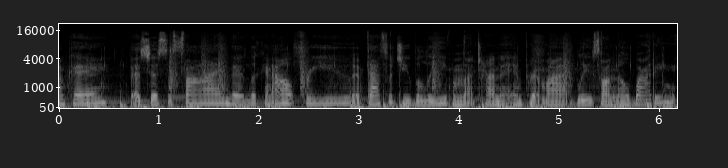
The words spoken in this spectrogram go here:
Okay? That's just a sign they're looking out for you. If that's what you believe, I'm not trying to imprint my beliefs on nobody.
